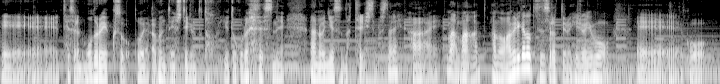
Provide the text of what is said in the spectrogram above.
えー、テスラのモデル X をどうやら運転しているよというところでですね、あの、ニュースになったりしてましたね。はい。まあまあ、あの、アメリカだとテスラっていうのは非常にもう、えー、こう、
